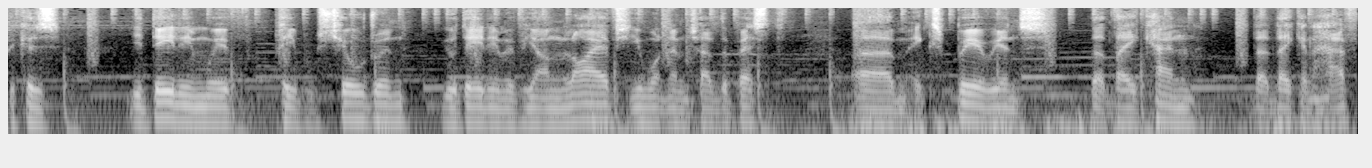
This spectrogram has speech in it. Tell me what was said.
because you're dealing with people's children, you're dealing with young lives. You want them to have the best um, experience that they can that they can have.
